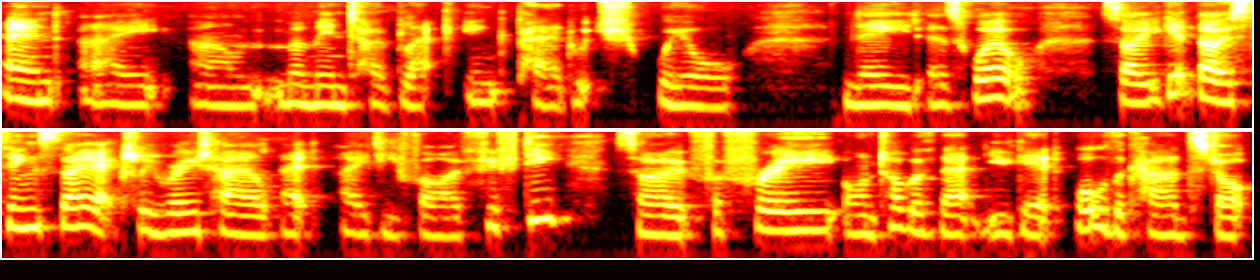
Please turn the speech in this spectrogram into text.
and a um, Memento black ink pad, which we all need as well. So you get those things. They actually retail at eighty five fifty. So for free, on top of that, you get all the cardstock,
